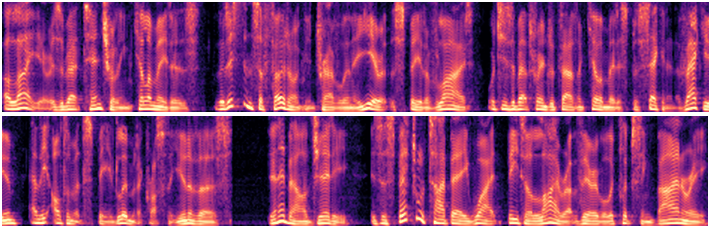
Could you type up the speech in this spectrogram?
A light year is about 10 trillion kilometres, the distance a photon can travel in a year at the speed of light, which is about 300,000 kilometres per second in a vacuum and the ultimate speed limit across the universe. Deneb Algedi is a spectral type A white beta Lyrae variable eclipsing binary.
